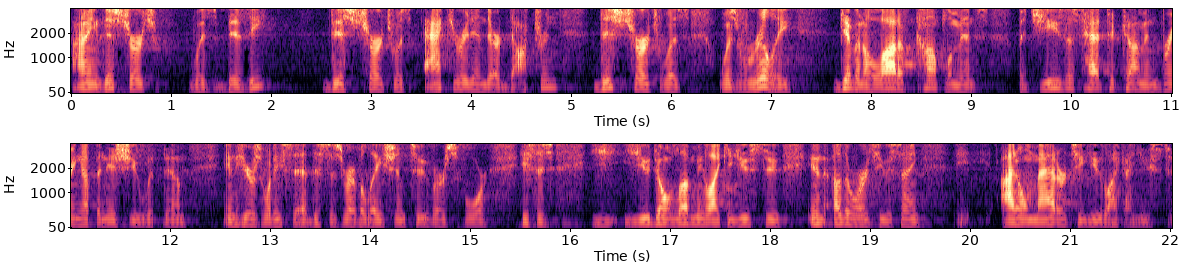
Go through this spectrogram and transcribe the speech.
I mean, this church was busy. This church was accurate in their doctrine. This church was, was really given a lot of compliments, but Jesus had to come and bring up an issue with them. And here's what he said. This is Revelation 2, verse 4. He says, You don't love me like you used to. In other words, he was saying, I don't matter to you like I used to.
